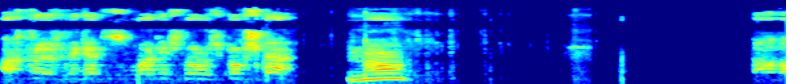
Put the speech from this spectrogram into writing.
A chcesz widzieć magiczną sztuczkę? No, Tada!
